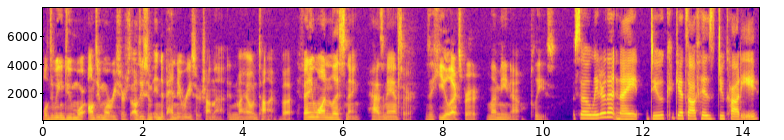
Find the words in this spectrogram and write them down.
we'll do. We can do more. I'll do more research. I'll do some independent research on that in my own time. But if anyone listening has an answer, is a heel expert, let me know, please. So later that night, Duke gets off his Ducati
